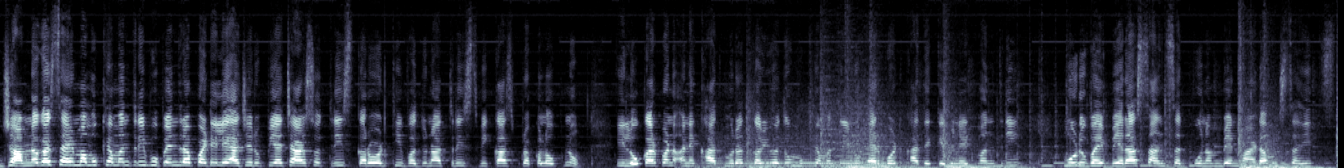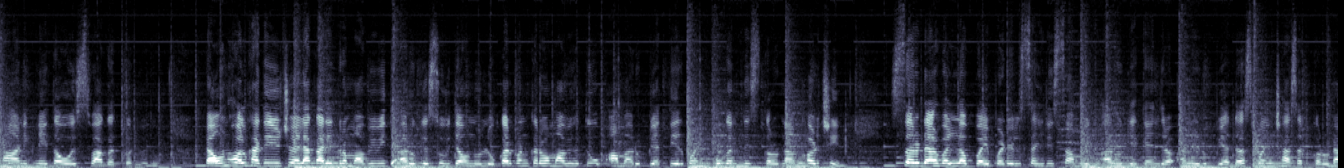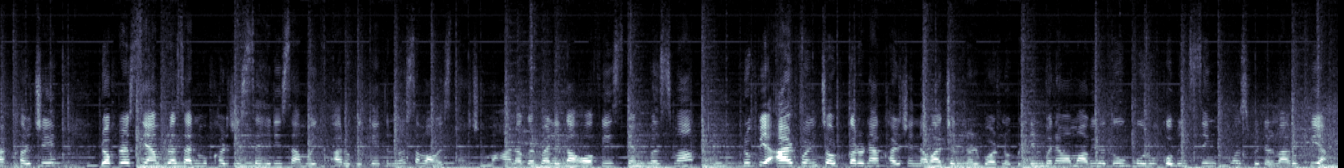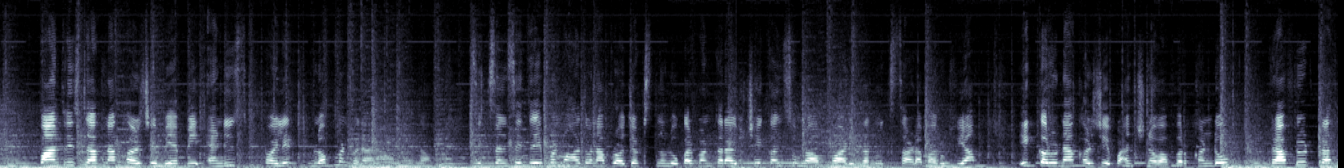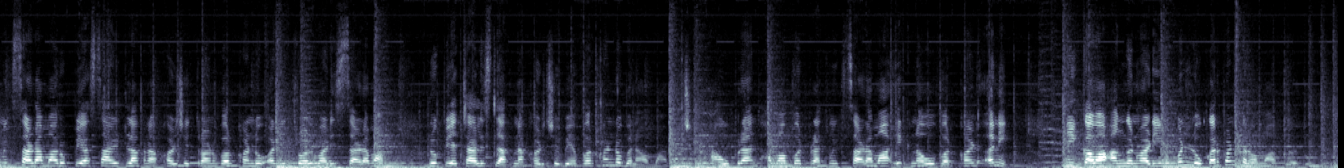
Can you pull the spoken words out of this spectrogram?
જામનગર શહેરમાં મુખ્યમંત્રી ભૂપેન્દ્ર પટેલે આજે રૂપિયા ચારસો ત્રીસ કરોડથી વધુના ત્રીસ વિકાસ પ્રકલ્પનું ઈ લોકાર્પણ અને ખાતમુહૂર્ત કર્યું હતું. મુખ્યમંત્રીનું એરપોર્ટ ખાતે કેબિનેટ મંત્રી મુડુભાઈ બેરા, સાંસદ પૂનમબેન માડમ સહિત સ્થાનિક નેતાઓએ સ્વાગત કર્યું હતું. ટાઉન હોલ ખાતે યોજાયેલા કાર્યક્રમમાં વિવિધ આરોગ્ય સુવિધાઓનું લોકાર્પણ કરવામાં આવ્યું હતું. આમાં રૂપિયા તેર પોઈન્ટ ઓગણત્રીસ કરોડના ખર્ચે સરદાર વલ્લભભાઈ પટેલ શહેરી સામૂહિક આરોગ્ય કેન્દ્ર અને રૂપિયા દસ પોઈન્ટ છાસઠ કરોડના ખર્ચે ડોક્ટર શ્યામ પ્રસાદ મુખર્જી શહેરી સામૂહિક આરોગ્ય કેન્દ્રનો સમાવેશ થાય છે. મહાનગરપાલિકા ઓફિસ કેમ્પસમાં રૂપિયા આઠ પોઈન્ટ ચૌદ કરોડના ખર્ચે નવા જનરલ બોર્ડનું બિલ્ડિંગ બનાવવામાં આવ્યું હતું. ગુરુ ગોવિંદસિંહ હોસ્પિટલમાં રૂપિયા પાંત્રીસ લાખના ખર્ચે બે પે એન્ડ ટોયલેટ બ્લોક પણ બનાવવામાં આવ્યા હતા. શિક્ષણ ક્ષેત્રે પણ મહત્વના પ્રોજેક્ટ્સનું લોકાર્પણ કરાયું છે. કનસુમરાવાડી પ્રાથમિક શાળામાં રૂપિયા એક કરોડના ખર્ચે પાંચ નવા વર્ગખંડો રાફડોડ પ્રાથમિક શાળામાં રૂપિયા સાઠ લાખના ખર્ચે ત્રણ વર્ગખંડો અને ત્રોલવાડી શાળામાં રૂપિયા ચાલીસ લાખના ખર્ચે બે વર્ગખંડો બનાવવામાં આવ્યા છે. આ ઉપરાંત હમાપર પ્રાથમિક શાળામાં એક નવો વર્ગખંડ અને નિકાવા આંગણવાડીનું પણ લોકાર્પણ કરવામાં આવ્યું હતું.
